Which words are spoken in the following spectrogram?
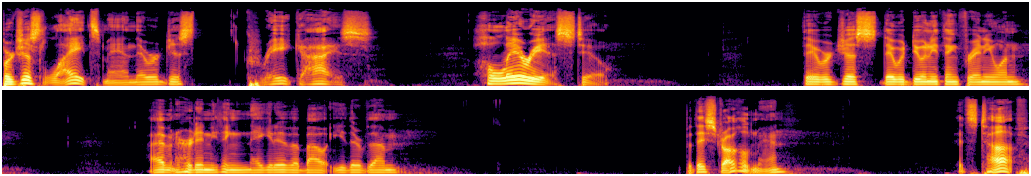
were just lights, man. They were just great guys. Hilarious, too. They were just, they would do anything for anyone. I haven't heard anything negative about either of them. But they struggled, man. It's tough.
